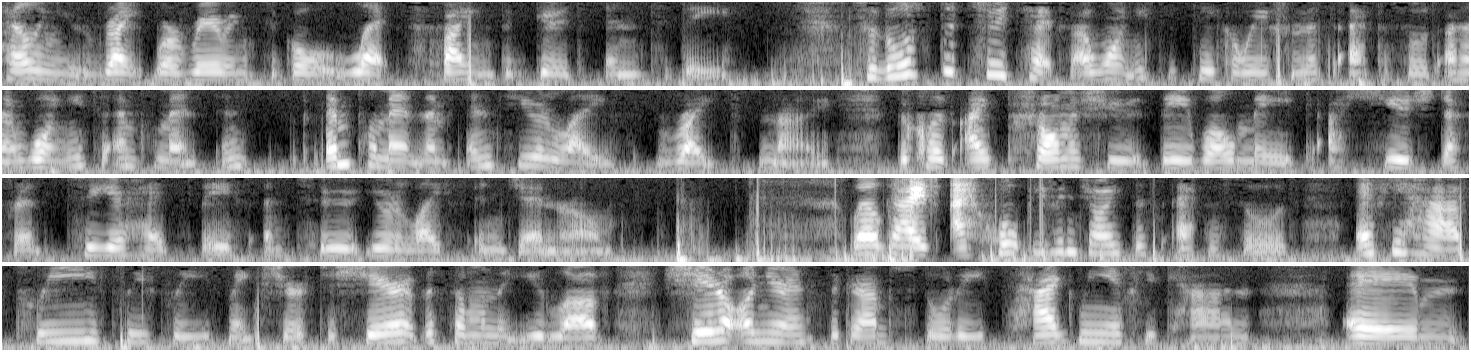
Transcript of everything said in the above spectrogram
telling you, right, we're raring to go, let's find the good in today. So those are the two tips I want you to take away from this episode, and I want you to implement in, implement them into your lives right now because I promise you they will make a huge difference to your headspace and to your life in general. Well, guys, I hope you've enjoyed this episode. If you have, please, please, please make sure to share it with someone that you love. Share it on your Instagram story. Tag me if you can. Um,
